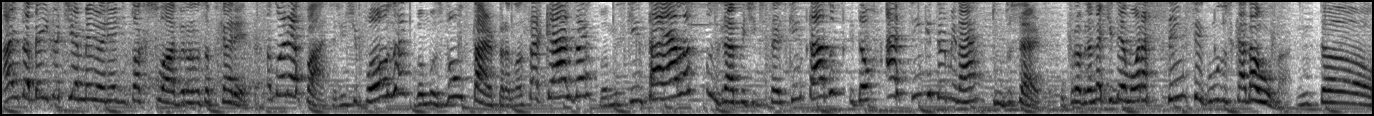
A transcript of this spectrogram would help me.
Ainda bem que eu tinha melhoria de toque suave na nossa picareta. Agora é fácil, a gente pousa, vamos voltar para nossa casa, vamos esquentar elas, os gravitites está esquentado, então assim que terminar, tudo certo. O problema é que demora 100 segundos cada uma. Então,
